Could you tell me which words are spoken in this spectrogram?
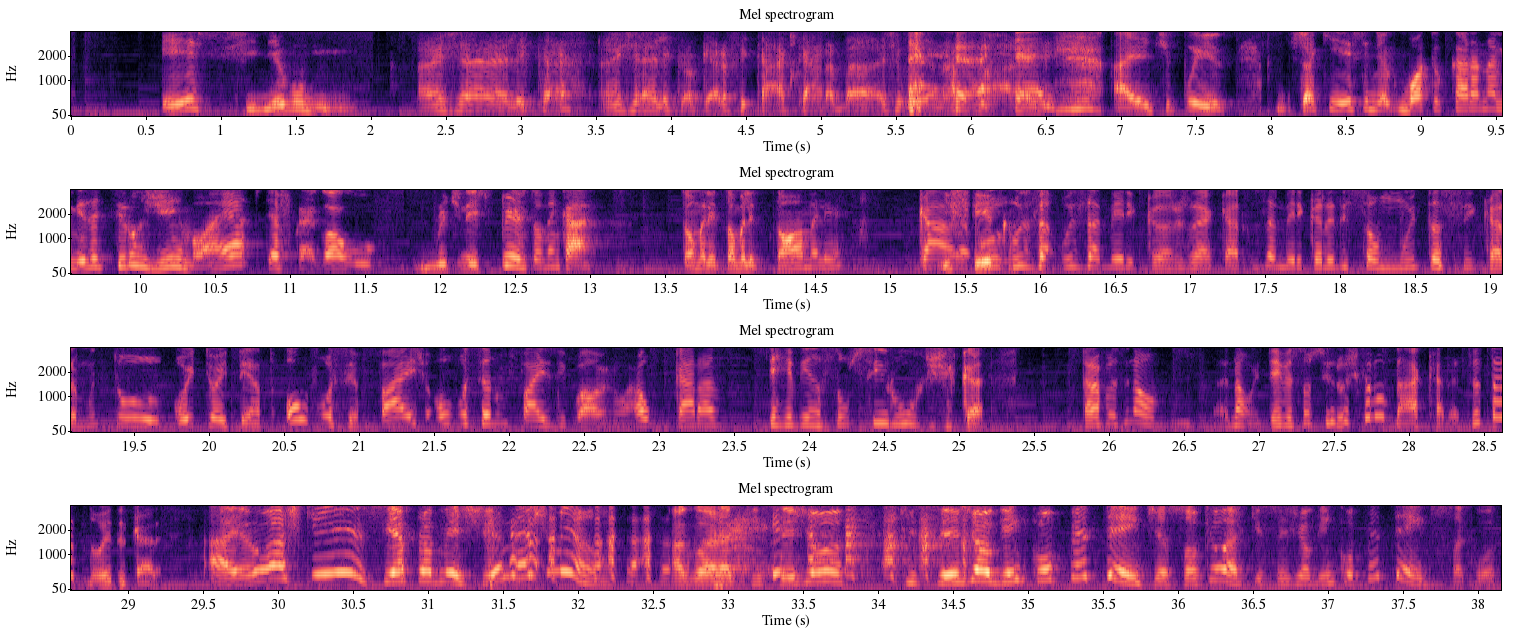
Esse nego. Angélica, Angélica, eu quero ficar a cara da Juliana Paz. Aí, tipo isso. Só que esse nego bota o cara na mesa de cirurgia, irmão. Ah, é? Tu quer ficar igual o Britney Spears? Então vem cá. Toma ali, toma ali, toma ali. Cara, os, os, americanos, né, cara? Os americanos, eles são muito assim, cara, muito 880. Ou você faz, ou você não faz igual. Irmão. Aí o cara, intervenção cirúrgica. O cara fala assim, não, não, intervenção cirúrgica não dá, cara. Você tá doido, cara. Ah, eu acho que se é pra mexer, mexe mesmo. Agora, que seja, que seja alguém competente. É só que eu acho, que seja alguém competente, sacou?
